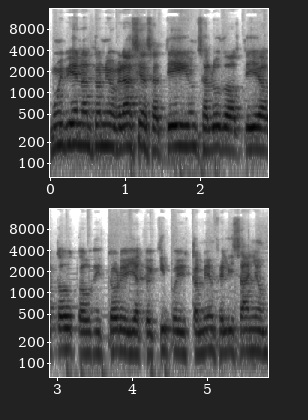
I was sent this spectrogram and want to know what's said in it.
Muy bien, Antonio, gracias a ti. Un saludo a ti, a todo tu auditorio y a tu equipo y también feliz año.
